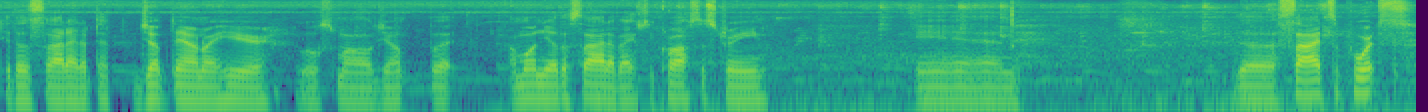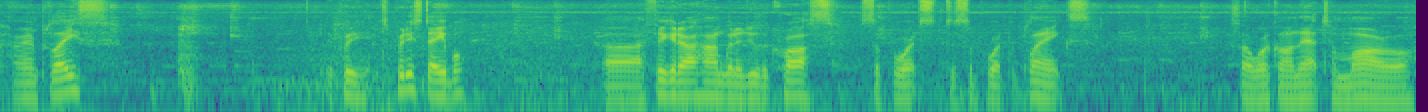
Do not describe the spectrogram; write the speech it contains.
to the other side. I'd have to jump down right here, a little small jump, but I'm on the other side. I've actually crossed the stream and the side supports are in place. Pretty, it's pretty stable. Uh, I figured out how I'm going to do the cross supports to support the planks. So I'll work on that tomorrow.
